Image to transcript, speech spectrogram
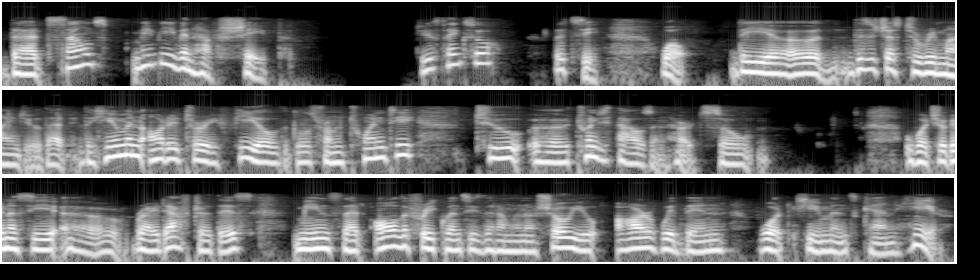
that sounds maybe even have shape. Do you think so? Let's see. Well, the uh, this is just to remind you that the human auditory field goes from 20 to uh, 20,000 hertz. So what you're going to see uh, right after this means that all the frequencies that I'm going to show you are within what humans can hear.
